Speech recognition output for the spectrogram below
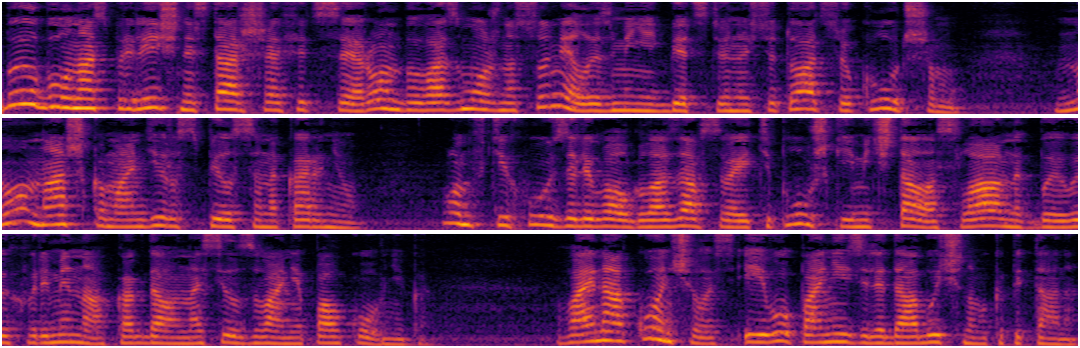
был бы у нас приличный старший офицер, он бы, возможно, сумел изменить бедственную ситуацию к лучшему. Но наш командир спился на корню. Он втихую заливал глаза в свои теплушки и мечтал о славных боевых временах, когда он носил звание полковника. Война кончилась, и его понизили до обычного капитана.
